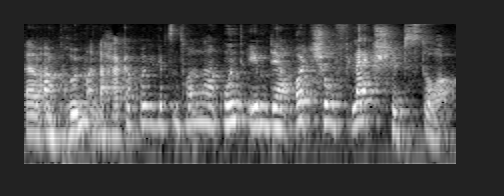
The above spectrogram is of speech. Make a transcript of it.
ähm, am Prüm an der Hackerbrücke gibt es einen tollen Laden. Und eben der Ocho Flagship Store.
